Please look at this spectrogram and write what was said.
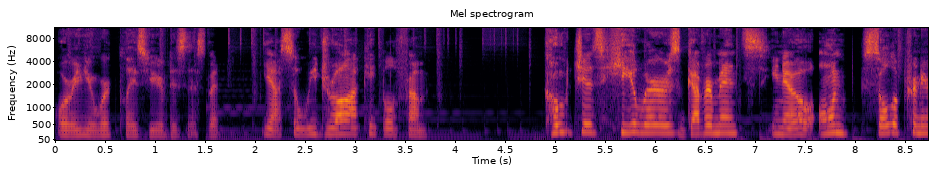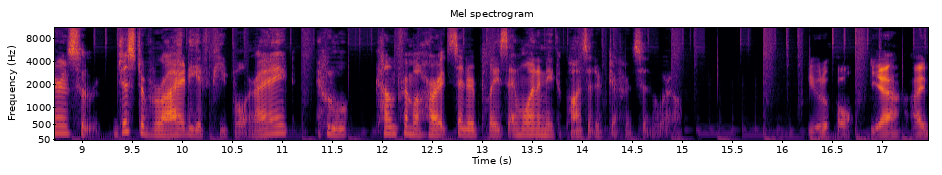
or in your workplace or your business. But yeah, so we draw people from coaches, healers, governments, you know, own solopreneurs, who, just a variety of people, right? Who come from a heart centered place and want to make a positive difference in the world. Beautiful. Yeah. I,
